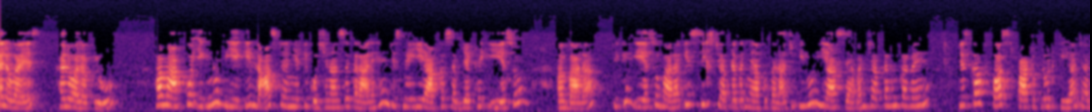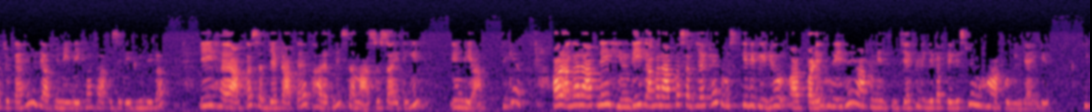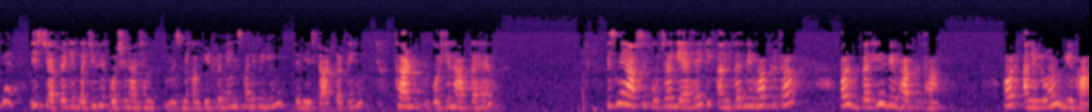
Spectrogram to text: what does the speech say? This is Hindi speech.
Hello guys hello all of you हम आपको इग्नू बीए के लास्ट टेन ईयर के क्वेश्चन आंसर करा रहे हैं, जिसमें ये आपका सब्जेक्ट है ईएसओ बारह, ठीक है? ईएसओ बारह के सिक्स चैप्टर तक मैं आपको करा चुकी हूँ। ये आज सेवन चैप्टर हम कर रहे हैं, जिसका फ़र्स्ट पार्ट अपलोड किया जा चुका है। यदि आपने नहीं देखा है तो आप उसे देख लीजिएगा। ये है आपका सब्जेक्ट आता है भारत में समाज सोसाइटी इन इंडिया ठीक है? और अगर आपने हिंदी अगर आपका सब्जेक्ट है तो उसके भी वीडियो आप पढ़े हुए हैं, आप उन्हें चेक कर लीजिएगा प्लेलिस्ट में, वहाँ आपको मिल जाएँगे। ठीक है? इस चैप्टर के बचे हुए क्वेश्चन आज हम इसमें कंप्लीट कर देंगे इस वाले वीडियो में। चलिए स्टार्ट करते हैं। थर्ड क्वेश्चन आपका है। इसमें आपसे पूछा गया है कि अंतर विवाह प्रथा और बहिर्विवाह प्रथा और अनुलोम विवाह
